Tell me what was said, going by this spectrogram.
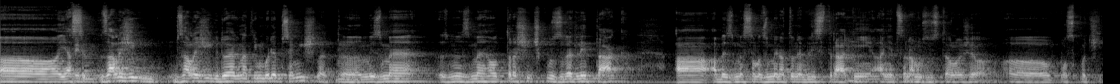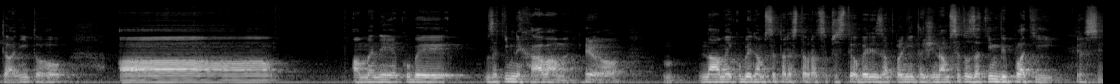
Uh, já si, záleží, záleží, kdo jak nad tím bude přemýšlet. Hmm. My, jsme, my jsme ho trošičku zvedli tak, a aby jsme samozřejmě na to nebyli ztrátní a něco nám zůstalo že, uh, po spočítání toho. A, a menu jakoby zatím necháváme. Jo. Jo nám, jakoby, nám se ta restaurace přes ty obědy zaplní, takže nám se to zatím vyplatí. Jasně.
